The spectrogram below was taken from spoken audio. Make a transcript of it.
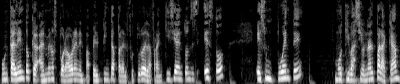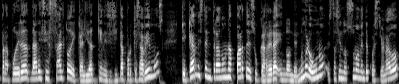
un talento que al menos por ahora en el papel pinta para el futuro de la franquicia. Entonces esto es un puente motivacional para Cam para poder dar ese salto de calidad que necesita, porque sabemos que Cam está entrando a una parte de su carrera en donde, número uno, está siendo sumamente cuestionado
